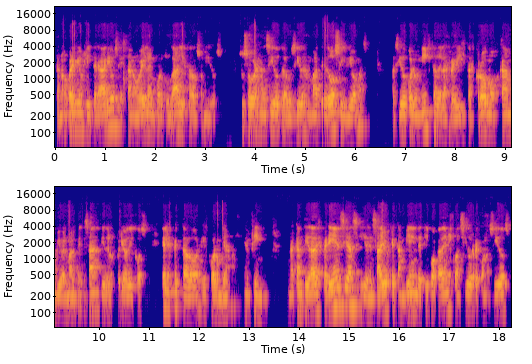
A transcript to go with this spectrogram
Ganó premios literarios esta novela en Portugal y Estados Unidos. Sus obras han sido traducidas a más de 12 idiomas. Ha sido columnista de las revistas Cromos, Cambio, El Malpensante y de los periódicos El Espectador y El Colombiano. En fin, una cantidad de experiencias y de ensayos que también de tipo académico han sido reconocidos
